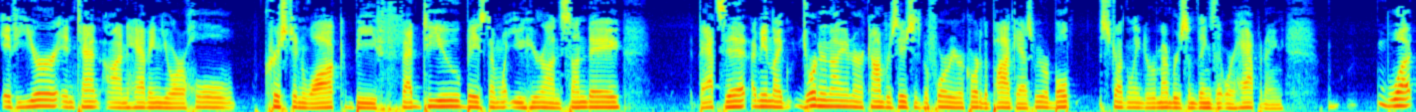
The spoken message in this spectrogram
if you're intent on having your whole Christian walk be fed to you based on what you hear on Sunday, that's it. I mean, like Jordan and I in our conversations before we recorded the podcast, we were both struggling to remember some things that were happening. What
